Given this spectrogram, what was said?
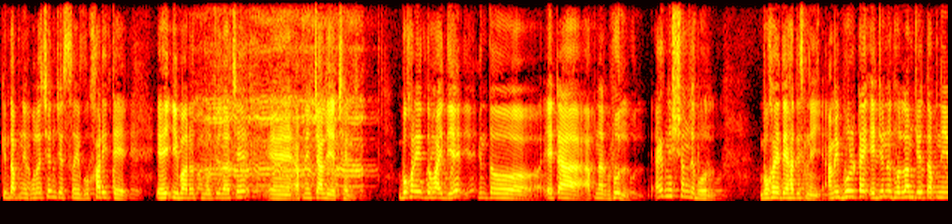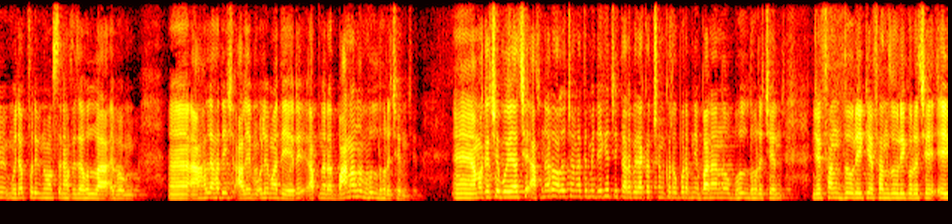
কিন্তু আপনি বলেছেন যে সেই বুখারিতে এই ইবারত মজুদ আছে আপনি চালিয়েছেন। বুখারির দোহাই দিয়ে কিন্তু এটা আপনার ভুল। এক নিঃসন্দেহে ভুল। বুখারিতে হাদিস নেই। আমি ভুলটা এই জন্য ধরলাম যেহেতু আপনি মুজাফর ইবিন হোসেন হাফিজাহুল্লাহ এবং আহ, আহলে হাদিস আলেম ওলেমাদের আপনারা বানানো ভুল ধরেছেন। আমার কাছে বই আছে। আপনারও আলোচনাতে আমি দেখেছি, তারাবের একাত সংখ্যার উপর আপনি বানানো ভুল ধরেছেন, যে ফানজুরিকে ফানজুরি করেছে, এই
